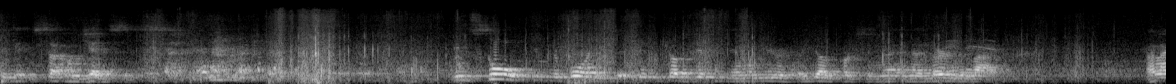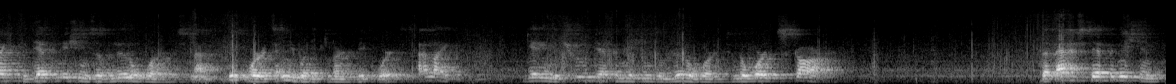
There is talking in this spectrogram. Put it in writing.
To get stuck on Genesis. In school, in the 40s, it it becomes different than when you're a young person, right? and I learned a lot. I like the definitions of little words, not big words. Anybody can learn big words. I like getting the true definitions of little words. And the word scar. The last definition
